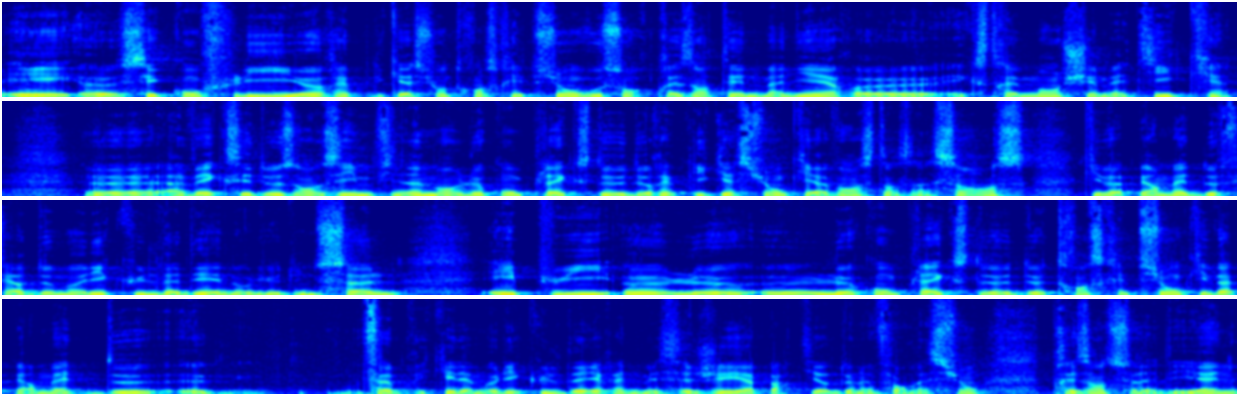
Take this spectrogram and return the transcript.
Et euh, ces conflits euh, réplication-transcription vous sont représentés de manière euh, extrêmement schématique, avec ces deux enzymes, finalement le complexe de, réplication qui avance dans un sens, qui va permettre de faire deux molécules d'ADN au lieu d'une seule, et puis le, le, complexe de, transcription qui va permettre de fabriquer la molécule d'ARN messager à partir de l'information présente sur l'ADN.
